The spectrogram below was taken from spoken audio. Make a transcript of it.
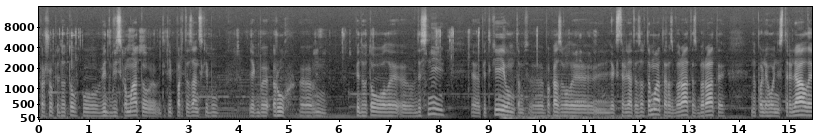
пройшов підготовку від військкомату, такий партизанський був якби рух. Е, ну, Підготовували е, в Десні, е, під Києвом, там показували, як стріляти з автомата, розбирати, збирати. На полігоні стріляли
